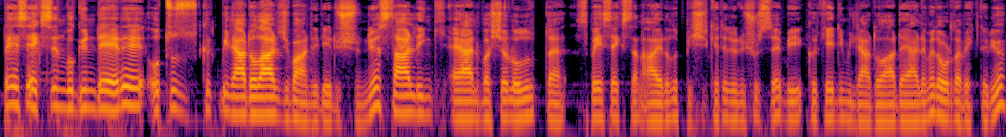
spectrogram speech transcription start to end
SpaceX'in bugün değeri 30-40 milyar dolar civarında diye düşünülüyor. Starlink eğer başarılı olup da SpaceX'ten ayrılıp bir şirkete dönüşürse bir 40-50 milyar dolar değerleme de orada bekleniyor.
